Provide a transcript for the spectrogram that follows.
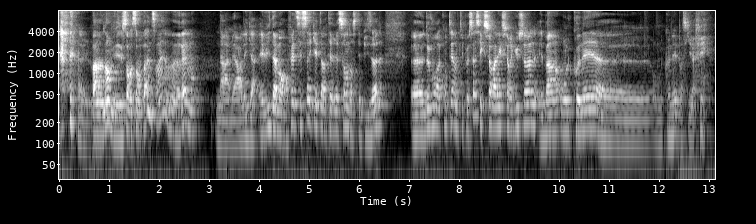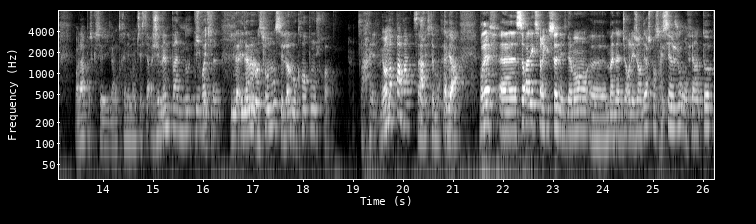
Enfin, non, mais sans, sans vanne, sans rien, euh, réellement. Non, mais alors les gars, évidemment, en fait, c'est ça qui était intéressant dans cet épisode, euh, de vous raconter un petit peu ça, c'est que Sir Alex Ferguson, eh ben, on le connaît, euh, on le connaît parce qu'il a fait, voilà, parce que c'est- il a entraîné Manchester. J'ai même pas noté Je crois qu'il-. Il a, il a même un surnom, c'est l'homme au crampon, je crois. Ouais, mais on en reparlera, ça Ah, justement. très verras. Bref, euh, Sir Alex Ferguson, évidemment, euh, manager légendaire. Je pense que Oui. si un jour on fait un top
